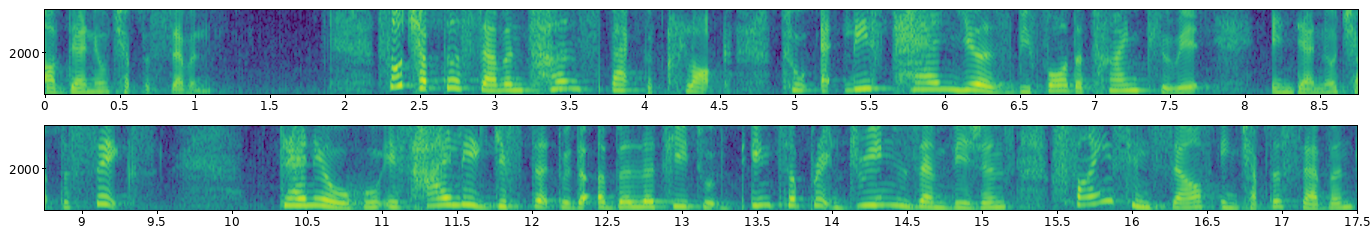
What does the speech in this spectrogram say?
of Daniel chapter 7. So, chapter 7 turns back the clock to at least 10 years before the time period in Daniel chapter 6. Daniel, who is highly gifted with the ability to interpret dreams and visions, finds himself in chapter 7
